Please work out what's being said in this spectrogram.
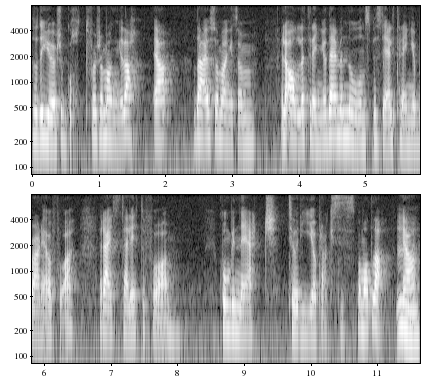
Så det gjør så godt for så mange, da. Ja. Og det er jo så mange som Eller alle trenger jo det, men noen spesielt trenger bare det å få reist seg litt og få kombinert teori og praksis, på en måte, da. Mm.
